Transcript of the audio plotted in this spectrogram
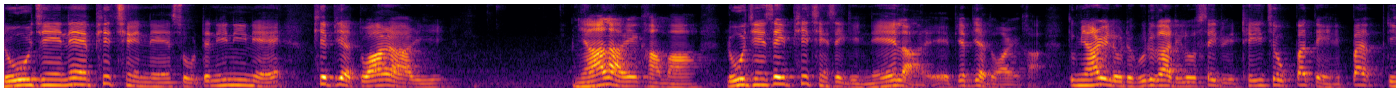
လိုချင်နဲ့ဖြစ်ချင်တယ်ဆိုတနည်းနည်းနဲ့ဖြစ်ပြက်သွားတာတွေများလာတဲ့အခါမှာလိုချင်စိတ်ဖြစ်ချင်စိတ်တွေနည်းလာတယ်ပြက်ပြက်သွားတဲ့အခါသူများတွေလို့တကူးတကဒီလိုစိတ်တွေထိ ंच ချုပ်ပတ်တယ်ပတ်ဒီ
